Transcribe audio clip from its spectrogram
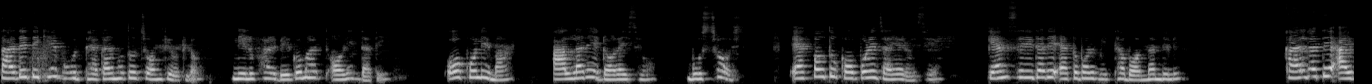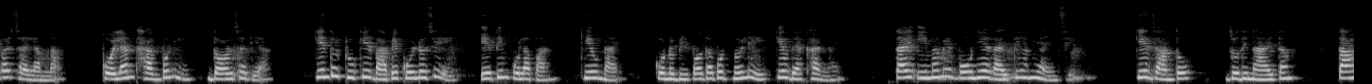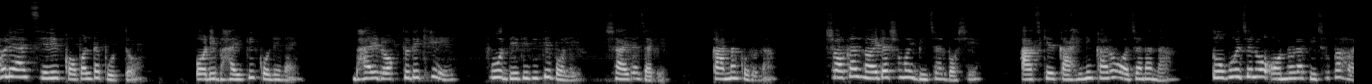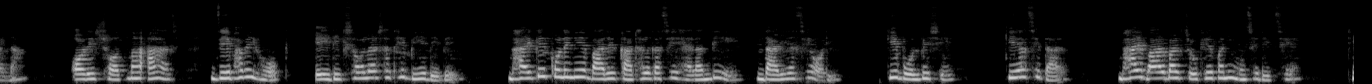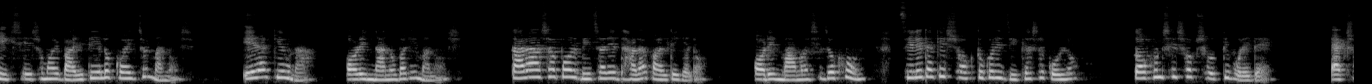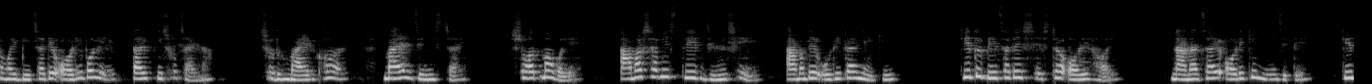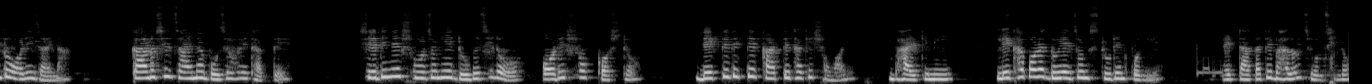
তাদের দেখে ভূত দেখার মতো চমকে উঠল নীলুফার বেগম আর অরির দাদি। ও কলি মা, আল্লাহরে ডরাইছ, বুঝছস? এক পাও তো কপরে যাইয়া রয়েছে কেন সেরিডারে এত বড় মিথ্যা বদনাম দিলি? কাল রাতে আইবার চাইলাম না। কইলাম থাকব নি, দরজা দিয়া। কিন্তু টুকির বাপে কইল যে, এতিম পোলা পান কেউ নাই, কোনো বিপদ আপদ নইলে কেউ দেখার নাই। তাই ইমামের বউ নিয়ে রাইতে আমি আনছি কে জানতো, যদি না আইতাম, তাহলে আজ ছেলের কপালটা পড়তো। পরে ভাইকে কোলে নেয়। ভাই রক্ত দেখে ফু দিতে দিতে বলে, সাইরা যাবে, কান্না করো না। সকাল নয়টার সময় বিচার বসে। আজকের কাহিনী কারও অজানা না, তবুও যেন অন্যরা পিছুপা হয় না। অরের সৎমা আজ যেভাবেই হোক এই রিক্সাওয়ালার সাথে বিয়ে দেবে। ভাইকে কোলে নিয়ে বাড়ির কাঁঠাল গাছে হেলান দিয়ে দাঁড়িয়ে আছে অরি কি বলবে সে? কে আছে তার? ভাই বারবার চোখের পানি মুছে দিচ্ছে। ঠিক সে সময় বাড়িতে এলো কয়েকজন মানুষ। এরা কেউ না অরির নানু বাড়ির মানুষ। তারা আসার পর বিচারের ধারা পাল্টে গেল। অরির মামা এসে যখন ছেলেটাকে শক্ত করে জিজ্ঞাসা করল, তখন সে সব সত্যি বলে দেয়। একসময় বিচারে অরি বলে, তার কিছু চায় না। শুধু মায়ের ঘর, মায়ের জিনিস চায়। সৎমা বলে আমার স্বামী স্ত্রীর জিনিসে আমাদের অধিকার নেই কি? কিন্তু বেচারের শেষটা অরির হয়। নানা চায় অরিকে নিয়ে যেতে, কিন্তু অরি যায় না। কারণ সে চায় না বোঝা হয়ে থাকতে। সেদিনের সূর্য নিয়ে ডুবেছিল অরির সব কষ্ট। দেখতে দেখতে কাটতে থাকে সময়। ভাইকে নিয়ে লেখাপড়া দুই একজন স্টুডেন্ট পড়িয়ে এর টাকাতে ভালো চলছিল।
